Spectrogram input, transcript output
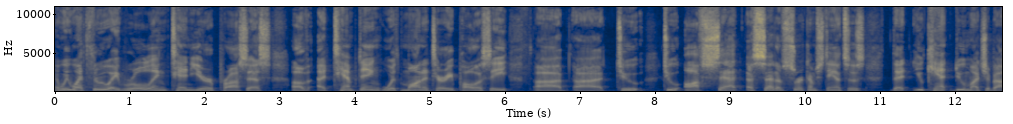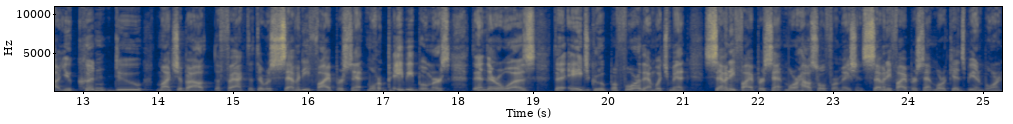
And we went through a rolling 10 year process of attempting with monetary policy uh, uh, to, to offset a set of circumstances that you can't do much about. You couldn't do much about the fact that there was 75% more baby boomers than there was the age group before them, which meant 75% more household formation, 75% more kids being born,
